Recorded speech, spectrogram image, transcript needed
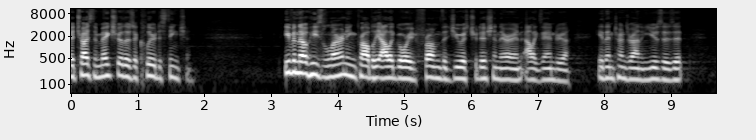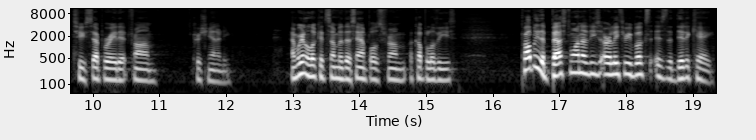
it tries to make sure there's a clear distinction even though he's learning probably allegory from the Jewish tradition there in Alexandria, he then turns around and uses it to separate it from Christianity. And we're going to look at some of the samples from a couple of these. Probably the best one of these early three books is the Didache.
